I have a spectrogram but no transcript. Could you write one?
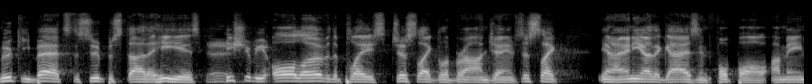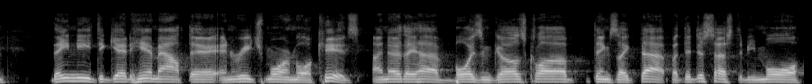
Mookie Betts, the superstar that he is, he should be all over the place, just like LeBron James, just like you know any other guys in football. I mean, they need to get him out there and reach more and more kids. I know they have boys and girls club, things like that, but there just has to be more.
